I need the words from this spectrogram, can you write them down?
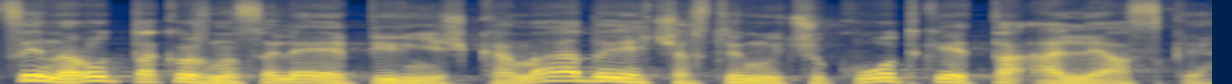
Цей народ також населяє північ Канади, частину Чукотки та Аляски.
